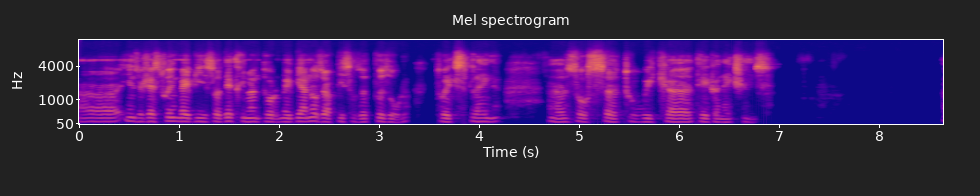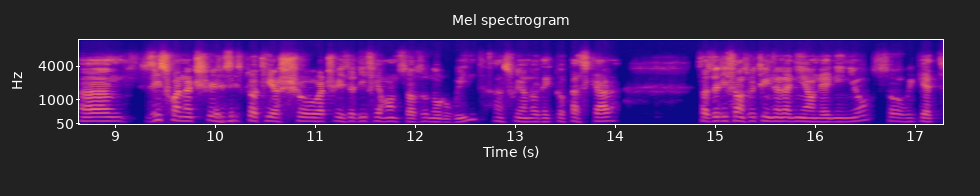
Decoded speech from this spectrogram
uh, in the jet stream may be so detrimental, maybe another piece of the puzzle to explain those uh, two weak uh, teleconnections. Um, this one actually, this plot here show actually the difference of zonal wind as 300 hectopascal. That's the difference between La Nina and El Nino. So we get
